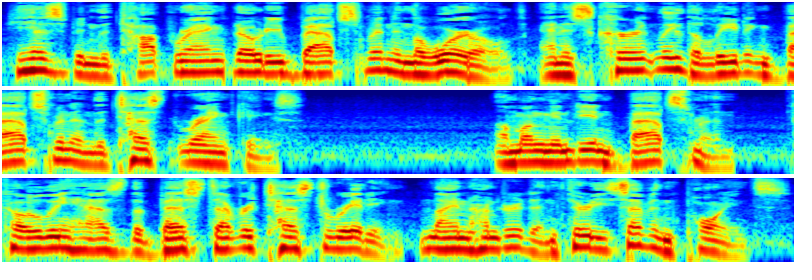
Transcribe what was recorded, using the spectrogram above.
he has been the top-ranked ODI batsman in the world and is currently the leading batsman in the Test rankings. Among Indian batsmen, Kohli has the best ever Test rating, 937 points,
